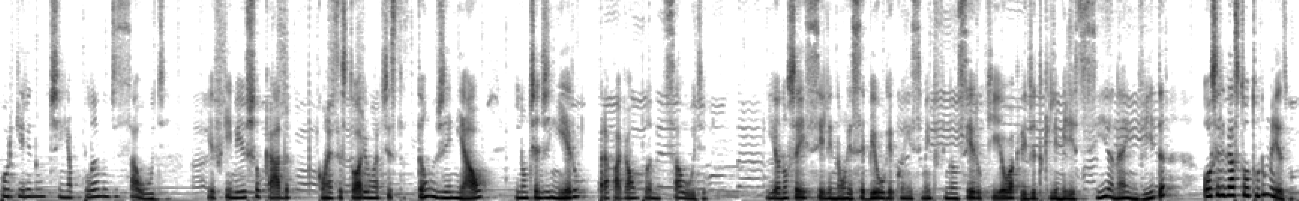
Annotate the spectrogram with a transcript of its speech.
porque ele não tinha plano de saúde. Eu fiquei meio chocada com essa história. Um artista tão genial, ele não tinha dinheiro para pagar um plano de saúde. E eu não sei se ele não recebeu o reconhecimento financeiro que eu acredito que ele merecia, né, em vida, ou se ele gastou tudo mesmo,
